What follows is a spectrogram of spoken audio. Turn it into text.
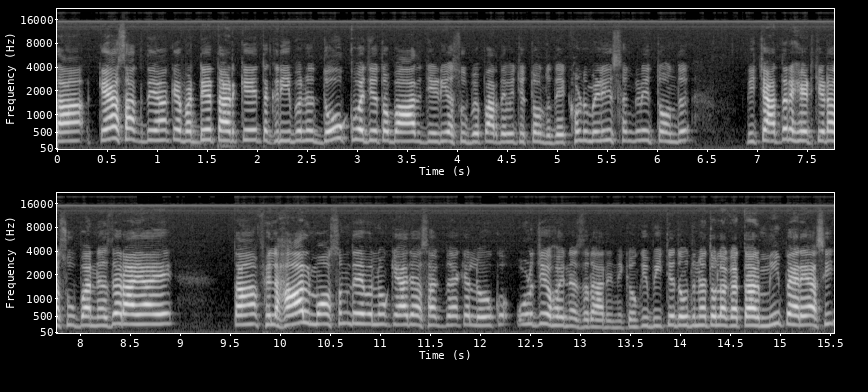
ਤਾਂ ਕਹਿ ਸਕਦੇ ਹਾਂ ਕਿ ਵੱਡੇ ਤੜਕੇ ਤਕਰੀਬਨ 2 ਵਜੇ ਤੋਂ ਬਾਅਦ ਜਿਹੜੀ ਆ ਸੂਬੇ ਭਰ ਦੇ ਵਿੱਚ ਧੁੰਦ ਦੇਖਣ ਨੂੰ ਮਿਲੀ। ਸੰਘਣੀ ਧੁੰਦ ਦੀ ਚਾਦਰ ਹੇਠ ਜਿਹੜਾ ਸੂਬਾ ਨਜ਼ਰ ਆਇਆ ਏ। ਤਾਂ ਫਿਲਹਾਲ ਮੌਸਮ ਦੇ ਵੱਲੋਂ ਕਿਹਾ ਜਾ ਸਕਦਾ ਹੈ ਕਿ ਲੋਕ ਉਲਝੇ ਹੋਏ ਨਜ਼ਰ ਆ ਰਹੇ ਨੇ, ਕਿਉਂਕਿ ਬੀਤੇ ਦੋ ਦਿਨਾਂ ਤੋਂ ਲਗਾਤਾਰ ਮੀਂਹ ਪੈ ਰਿਹਾ ਸੀ।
